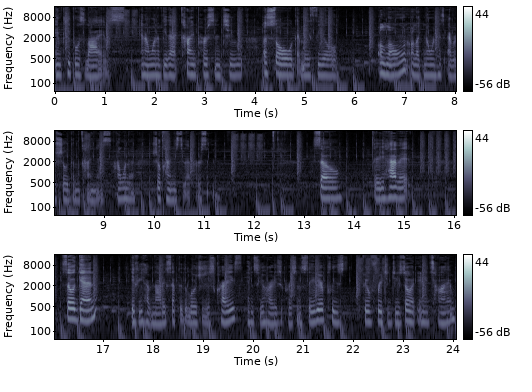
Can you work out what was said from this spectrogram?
in people's lives. And I want to be that kind person to a soul that may feel alone or like no one has ever showed them kindness. I want to show kindness to that person. So, there you have it. So, again, if you have not accepted the Lord Jesus Christ into your heart as your personal Savior, please feel free to do so at any time.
